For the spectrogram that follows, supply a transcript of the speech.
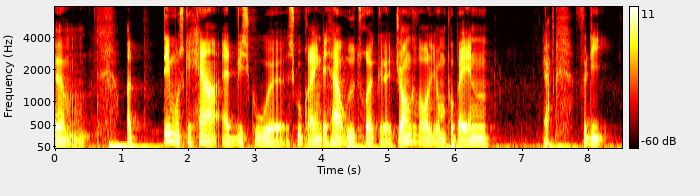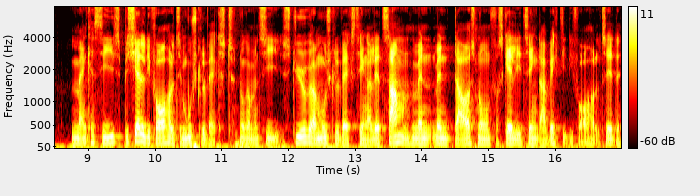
Øhm, og det er måske her, at vi skulle, øh, skulle bringe det her udtryk øh, junk volume på banen. Ja. Fordi man kan sige, specielt i forhold til muskelvækst, nu kan man sige, styrke og muskelvækst hænger lidt sammen, men, men der er også nogle forskellige ting, der er vigtige i forhold til det.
